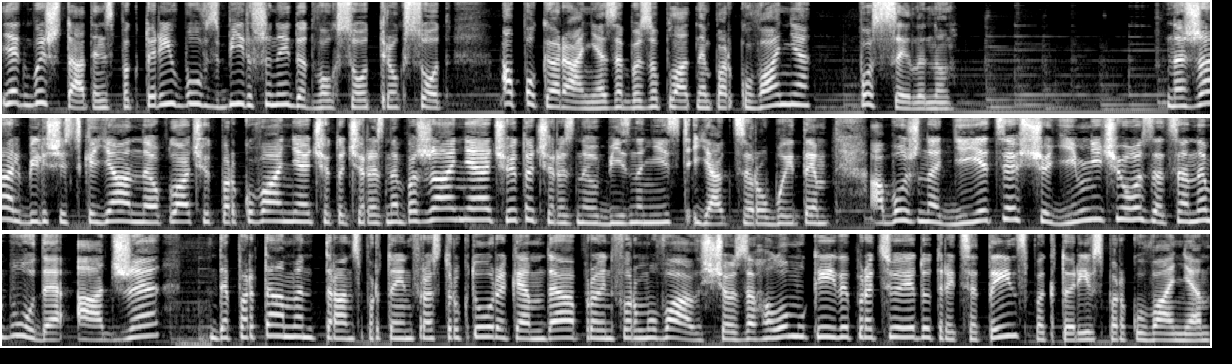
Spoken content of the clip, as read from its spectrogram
якби штат інспекторів був збільшений до 200-300, а покарання за безоплатне паркування посилено. На жаль, більшість киян не оплачують паркування чи то через небажання, чи то через необізнаність, як це робити, або ж надіяться, що їм нічого за це не буде, адже департамент транспорту і інфраструктури КМДА проінформував, що загалом у Києві працює до 30 інспекторів з паркування.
